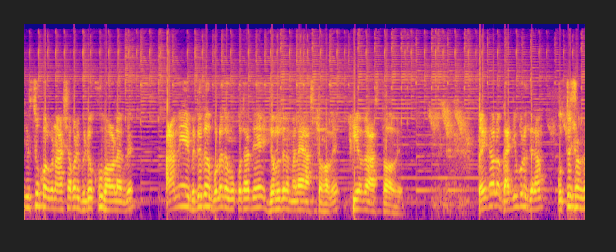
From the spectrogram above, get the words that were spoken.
কিছু করবে না, আশা করি ভিডিও খুব ভালো লাগবে। আর আমি এই ভিডিওতে বলে দেবো কোথা দিয়ে জমিদার মেলায় আসতে হবে, কীভাবে আসতে হবে। তো এটা হলো গাজীপুর গ্রাম, উত্তর চব্বিশ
